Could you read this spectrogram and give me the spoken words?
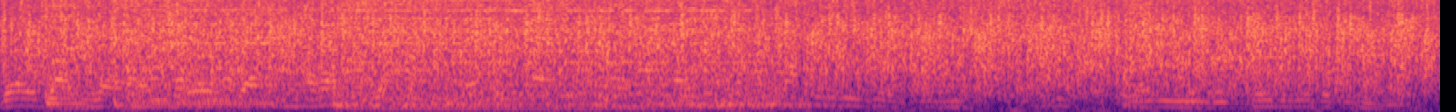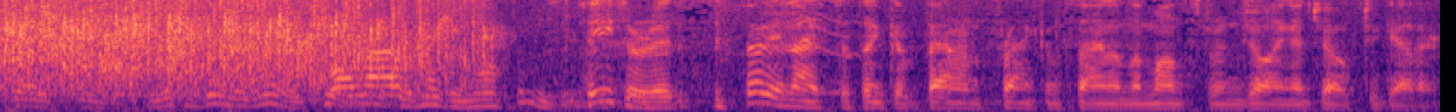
Well done, Lord. Peter, it's very nice to think of Baron Frankenstein and the monster enjoying a joke together.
